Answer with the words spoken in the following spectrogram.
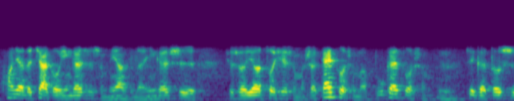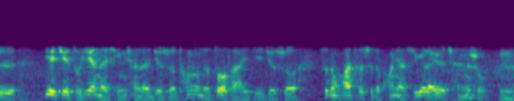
框架的架构应该是什么样子的，应该是就是说要做些什么事儿，该做什么，不该做什么，嗯。这个都是业界逐渐的形成了就是说通用的做法，以及就是说自动化测试的框架是越来越成熟。嗯。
